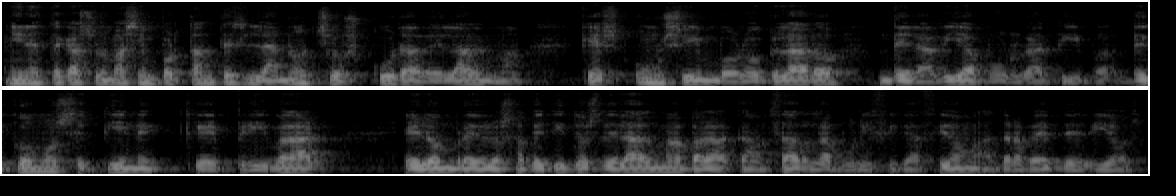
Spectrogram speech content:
y en este caso lo más importante es la noche oscura del alma, que es un símbolo claro de la vía purgativa, de cómo se tiene que privar el hombre de los apetitos del alma para alcanzar la purificación a través de Dios.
